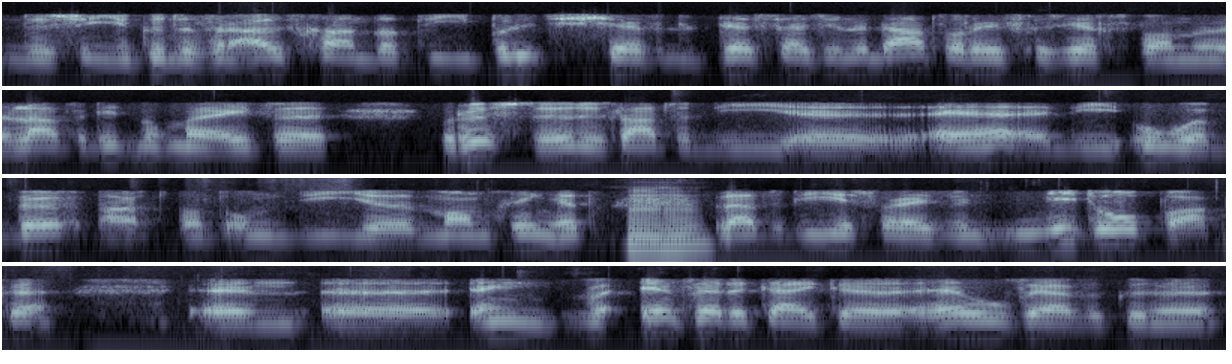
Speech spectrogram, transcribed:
dus je kunt ervan uitgaan dat die politiechef destijds inderdaad wel heeft gezegd van uh, laten we dit nog maar even rusten. Dus laten we die, uh, eh, die Beughardt, want om die man ging het, Mhm. mm -hmm. laten we die eerst maar even niet oppakken. En, en, en verder kijken hè, hoe ver we kunnen,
